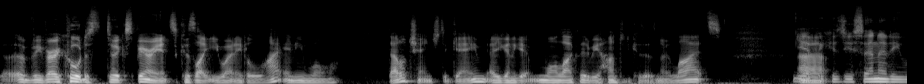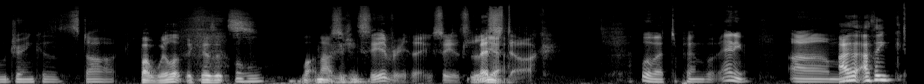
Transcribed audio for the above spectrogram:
it'd be very cool to to experience because like you won't need a light anymore. That'll change the game. Are you going to get more likely to be hunted because there's no lights? Yeah, Uh, because your sanity will drain because it's dark. But will it because it's Oh. li- night You vision? can see everything, so it's less Yeah. dark. Well, that depends. Anyway, um, I, I think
